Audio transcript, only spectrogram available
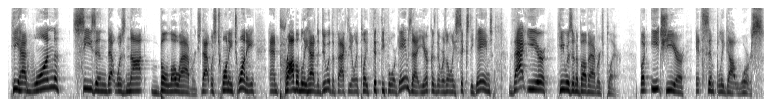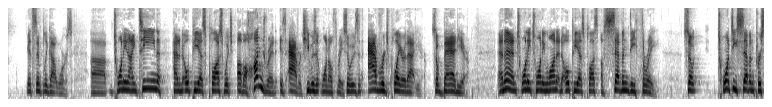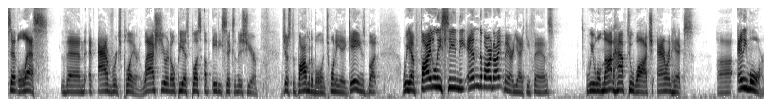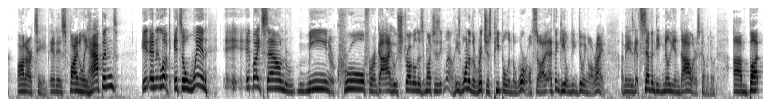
he had one season that was not below average. That was 2020 and probably had to do with the fact he only played 54 games that year because there was only 60 games. That year he was an above average player. But each year it simply got worse. It simply got worse. Uh, 2019 had an OPS plus, which of 100 is average. He was at 103. So he was an average player that year. So bad year. And then 2021, an OPS plus of 73. So 27% less than an average player. Last year, an OPS plus of 86, and this year, just abominable in 28 games. But we have finally seen the end of our nightmare, Yankee fans. We will not have to watch Aaron Hicks uh, anymore on our team. It has finally happened. It, and look, it's a win. It, it, might sound mean or cruel for a guy who struggled as much as he. Well, he's one of the richest people in the world, so I, I think he'll be doing all right. I mean, he's got seventy million dollars coming to him. Um, but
